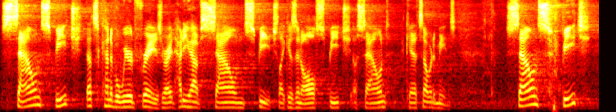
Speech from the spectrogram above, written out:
sound speech, that's kind of a weird phrase, right? How do you have sound speech? Like, isn't all speech a sound? Okay, that's not what it means. Sound speech,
